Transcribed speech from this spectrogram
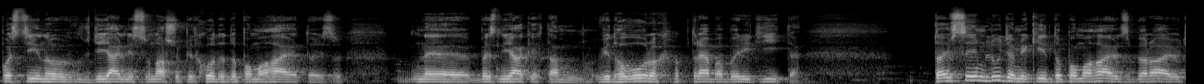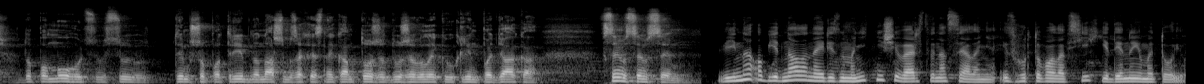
Постійно в діяльністю нашу підходить, допомагає. Тобто не без ніяких там відговорок треба беріть, їдьте. Та й всім людям, які допомагають, збирають допомогу цю всю тим, що потрібно, нашим захисникам теж дуже великий уклін, подяка. Всім, всім, всім. Війна об'єднала найрізноманітніші верстви населення і згуртувала всіх єдиною метою.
